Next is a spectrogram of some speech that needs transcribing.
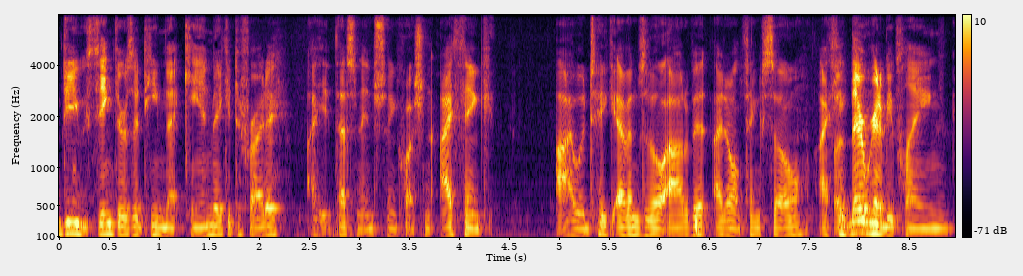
do you think there's a team that can make it to Friday? I, that's an interesting question. I think I would take Evansville out of it. I don't think so. I think They're going to be playing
